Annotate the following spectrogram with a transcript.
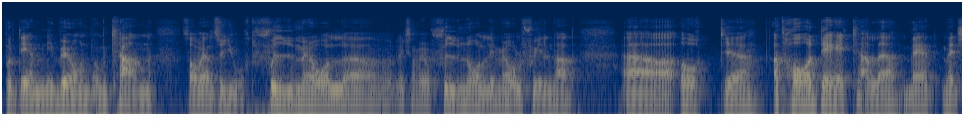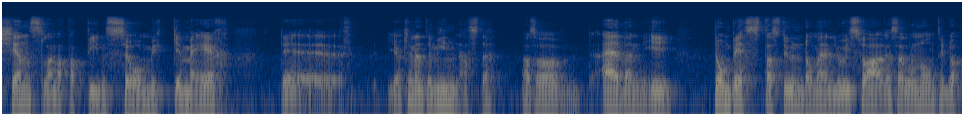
på den nivån de kan. Så har vi alltså gjort sju mål, eh, liksom vi har 7-0 i målskillnad. Uh, och uh, att ha det, Kalle, med, med känslan att det finns så mycket mer, det, jag kan inte minnas det. Alltså, även i de bästa stunder med en Luis Suarez eller någonting, då,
